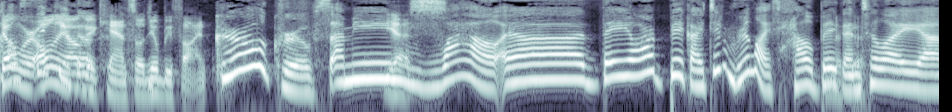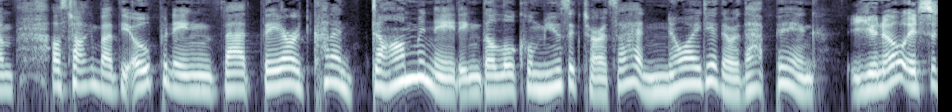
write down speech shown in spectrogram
don't worry. Only I'll get canceled. You'll be fine. girl groups. I mean, Yes. wow, uh, they are big. I didn't realize how big Okay. until I um, I was talking about the opening that they are kind of dominating the local music charts. I had no idea they were that big. You know, it's a,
